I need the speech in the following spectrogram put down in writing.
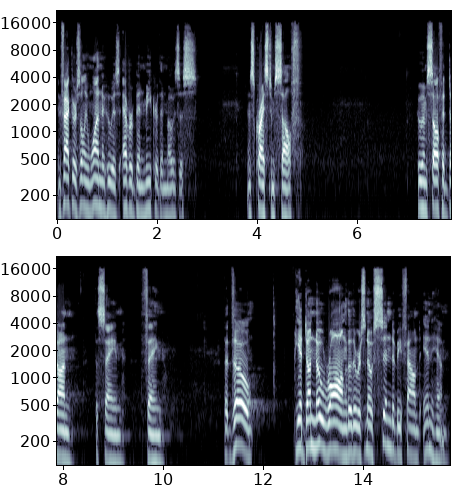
In fact, there's only one who has ever been meeker than Moses, and it's Christ himself, who himself had done the same thing. That though he had done no wrong, though there was no sin to be found in him,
